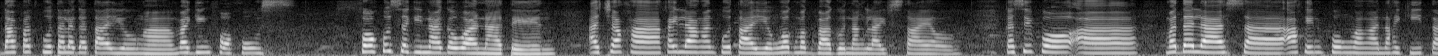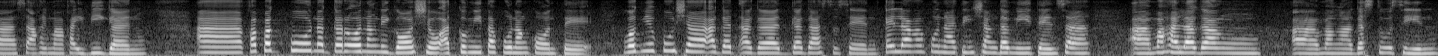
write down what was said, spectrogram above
dapat po talaga tayong ah, maging focus. Focus sa ginagawa natin at saka kailangan po tayong wag magbago ng lifestyle. Kasi po, ah, madalas sa akin pong mga nakikita, sa aking mga kaibigan, Ah, kapag po nagkaroon ng negosyo at kumita po ng konti, wag niyo po siya agad-agad gagastusin. Kailangan po natin siyang gamitin sa ah, mahalagang ah, mga gastusin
